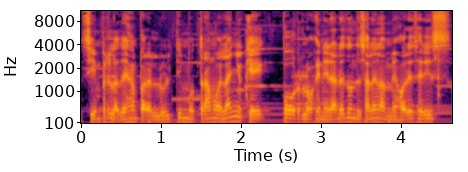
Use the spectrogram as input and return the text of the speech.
siempre las dejan para el último tramo del año, que por lo general es donde salen las mejores series.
